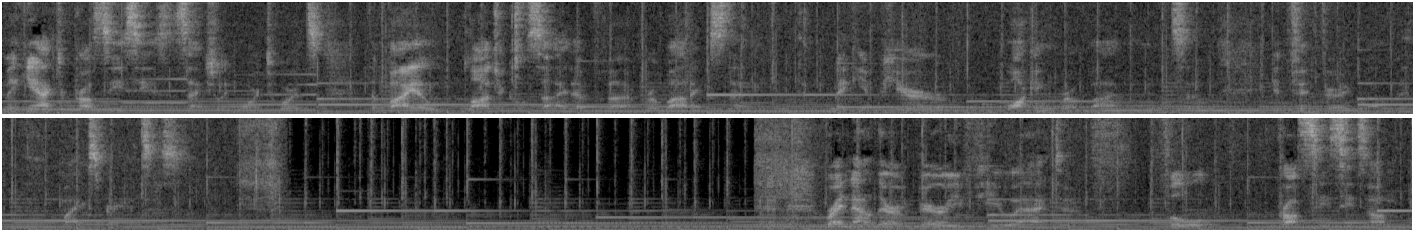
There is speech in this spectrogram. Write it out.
making active prostheses is actually more towards the biological side of uh, robotics than making a pure walking robot, and so it fit very well with my experiences. Right now there are very few active full prostheses on,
